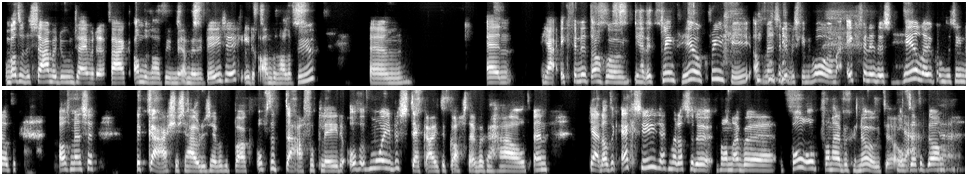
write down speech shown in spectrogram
Omdat we dus samen doen, zijn we er vaak anderhalf uur mee bezig. Ieder anderhalf uur. Um, en ja, ik vind het dan gewoon... Ja, dat klinkt heel creepy als mensen dit misschien horen. Maar ik vind het dus heel leuk om te zien dat als mensen de kaarsjeshouders hebben gepakt. Of de tafelkleden. Of het mooie bestek uit de kast hebben gehaald. En ja, dat ik echt zie, zeg maar, dat ze ervan hebben, volop van hebben genoten. Of ja, dat ik dan ja.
